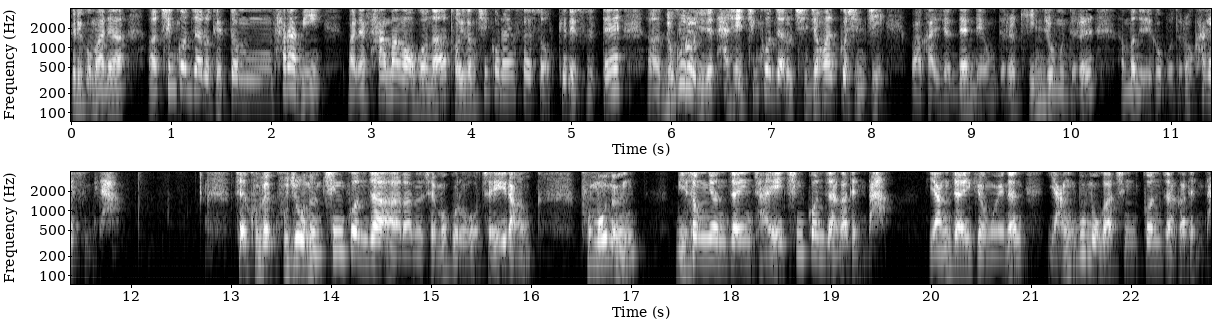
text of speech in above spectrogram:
그리고 만약 어, 친권자로 됐던 사람이 만약 사망하거나 더 이상 친권을 행사할 수 없게 됐을 때 어, 누구를 이제 다시 친권자로 지정할 것인지와 관련된 내용들을 긴 조문들을 한번 읽어보도록 하겠습니다. 제 909조는 친권자라는 제목으로 제1항 부모는 미성년자인 자의 친권자가 된다. 양자의 경우에는 양부모가 친권자가 된다.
